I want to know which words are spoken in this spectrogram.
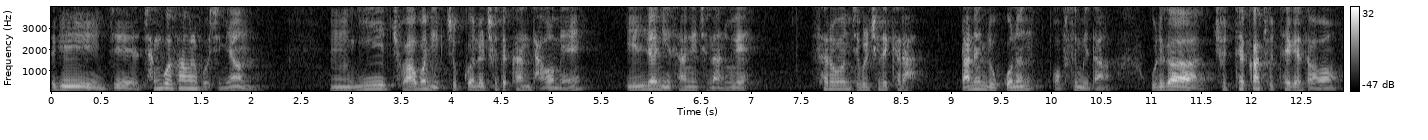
여기 이제 참고사항을 보시면 음, 이 조합원 입주권을 취득한 다음에 1년 이상이 지난 후에 새로운 집을 취득해라 라는 요건은 없습니다. 우리가 주택과 주택에서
